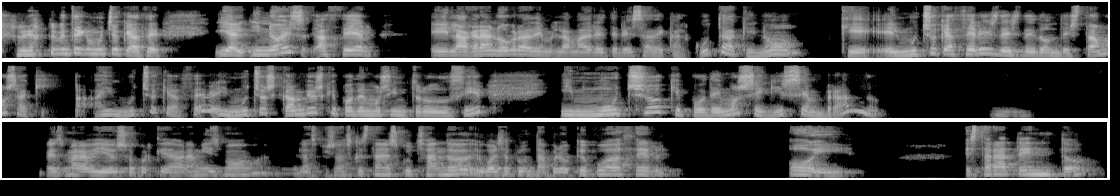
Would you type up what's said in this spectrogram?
realmente hay mucho que hacer. Y, y no es hacer eh, la gran obra de la Madre Teresa de Calcuta, que no, que el mucho que hacer es desde donde estamos aquí. Hay mucho que hacer, hay muchos cambios que podemos introducir y mucho que podemos seguir sembrando. Mm. Es maravilloso porque ahora mismo las personas que están escuchando igual se preguntan, pero ¿qué puedo hacer hoy? Estar atento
